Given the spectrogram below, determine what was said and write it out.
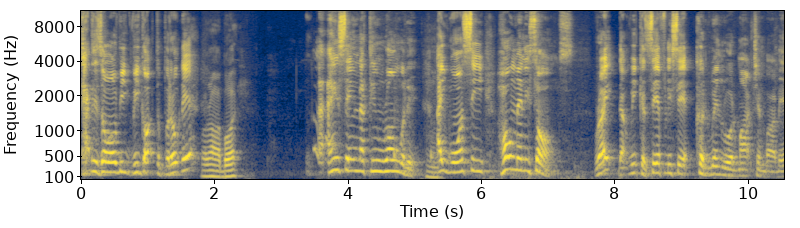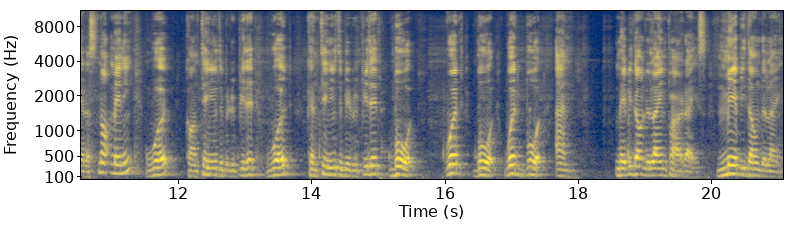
That is all we, we got to put out there. what wrong about? I- I ain't saying nothing wrong with it. I want to see how many songs, right, that we could safely say could win Road March in Barbados. Not many. Would continue to be repeated. Would continue to be repeated. Both. Would, both. Would, both. And maybe down the line, Paradise. Maybe down the line.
